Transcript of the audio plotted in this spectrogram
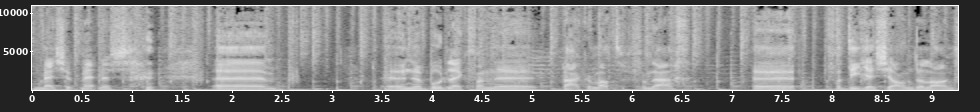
Mashup Madness. Ehm, een bootleg van uh, Bakermat vandaag. Uh, van DJ Sean, de launch.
